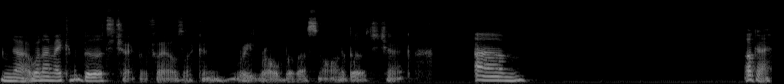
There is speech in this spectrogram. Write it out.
No, when I make an ability check that fails, I can re-roll, but that's not an ability check. Um. Okay,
